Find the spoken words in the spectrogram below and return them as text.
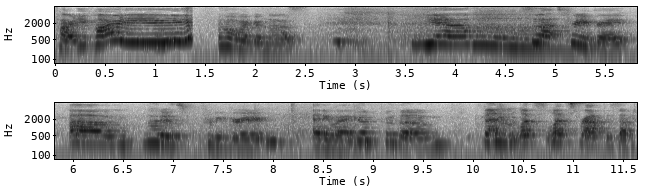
Party, party! Oh my goodness. Yeah, so that's pretty great. Um, That is pretty great. anyway, Good for them. Then let's let's wrap this up.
